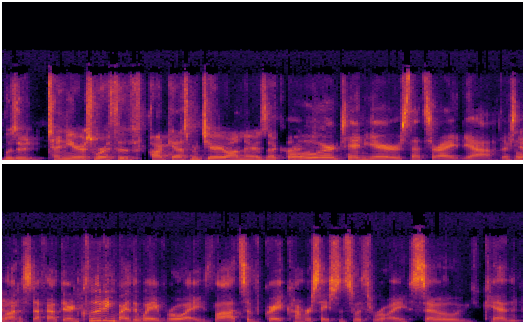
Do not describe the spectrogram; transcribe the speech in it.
was there 10 years worth of podcast material on there is that correct over 10 years that's right yeah there's a yeah. lot of stuff out there including by the way roy lots of great conversations with roy so you can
